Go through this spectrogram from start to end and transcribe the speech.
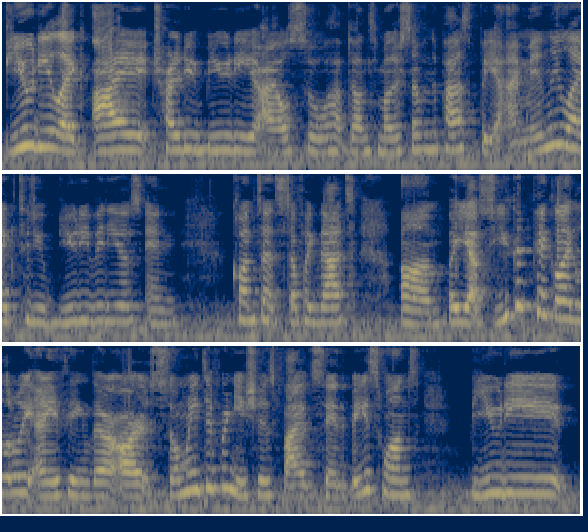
beauty, like I try to do beauty. I also have done some other stuff in the past, but yeah, I mainly like to do beauty videos and content, stuff like that. Um, but yeah, so you could pick like literally anything. There are so many different niches, but I would say the biggest ones, beauty,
